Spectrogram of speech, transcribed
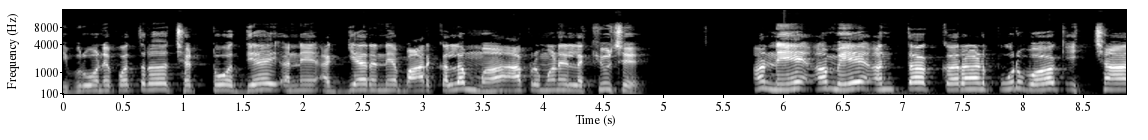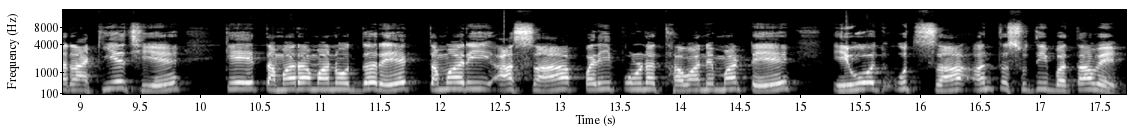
હિબ્રુઓને પત્ર, છઠ્ઠો અધ્યાય અને અગિયાર અને બાર કલમમાં આ પ્રમાણે લખ્યું છે. અને અમે અંતઃકરણપૂર્વક ઈચ્છા રાખીએ છીએ કે તમારામાંનો દરેક તમારી આશા પરિપૂર્ણ થવાને માટે એવો જ ઉત્સાહ અંત સુધી બતાવે.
